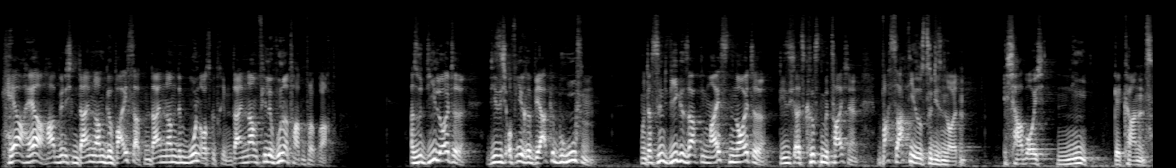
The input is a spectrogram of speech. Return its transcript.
Herr, Herr, haben wir nicht in deinem Namen geweissagt, in deinem Namen Dämonen ausgetrieben, in deinem Namen viele Wundertaten vollbracht. Also die Leute, die sich auf ihre Werke berufen, und das sind wie gesagt die meisten Leute, die sich als Christen bezeichnen. Was sagt Jesus zu diesen Leuten? Ich habe euch nie gekannt.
